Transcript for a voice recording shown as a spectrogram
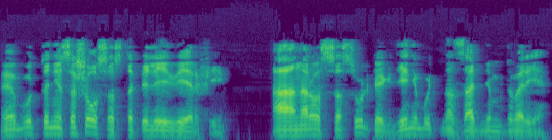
э, будто не сошел со стапелей верфи, а нарос сосулькой где-нибудь на заднем дворе.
